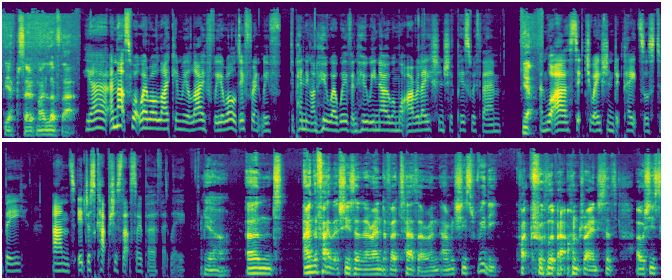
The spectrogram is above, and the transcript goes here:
the episode, and I love that. Yeah, and that's what we're all like in real life. We are all different with depending on who we're with and who we know and what our relationship is with them Yeah, and what our situation dictates us to be. And it just captures that so perfectly. yeah, and and the fact that she's at her end of her tether, and I mean she's really quite cruel about Andre, and she says, "Oh, she's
